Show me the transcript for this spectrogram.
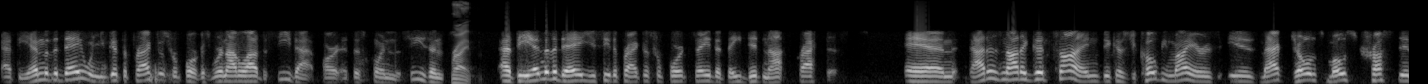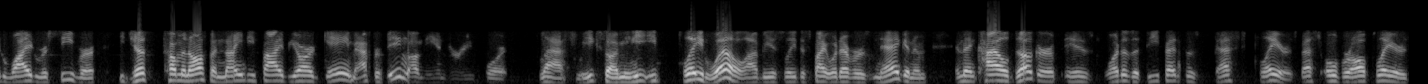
at the end of the day, when you get the practice report, because we're not allowed to see that part at this point in the season, right? At the end of the day, you see the practice report say that they did not practice. And that is not a good sign because Jakobi Meyers is Mac Jones' most trusted wide receiver. He just coming off a 95 yard game after being on the injury report last week. So, I mean, he, he played well, obviously, despite whatever's nagging him. And then Kyle Dugger is one of the defense's best players, best overall players,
